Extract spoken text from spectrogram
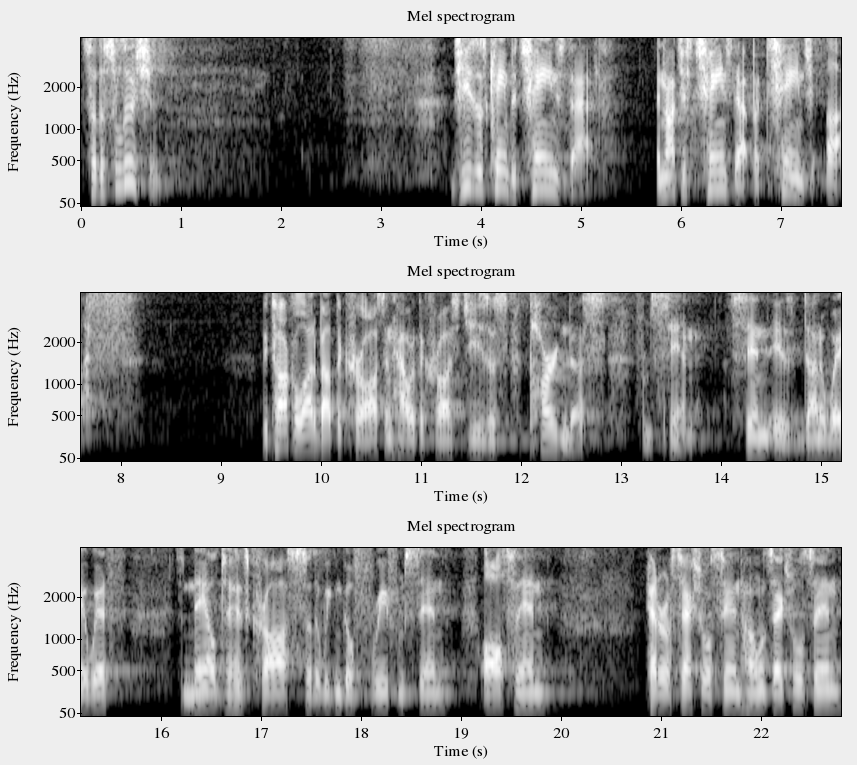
So the solution Jesus came to change that. And not just change that, but change us. We talk a lot about the cross and how at the cross Jesus pardoned us from sin. Sin is done away with, it's nailed to his cross so that we can go free from sin, all sin, heterosexual sin, homosexual sin.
